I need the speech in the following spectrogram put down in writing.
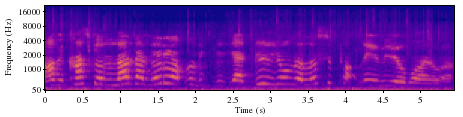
Abi kaç kere nereden nereye atladık biz ya? Düz yolda nasıl patlayabiliyor bu araba?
